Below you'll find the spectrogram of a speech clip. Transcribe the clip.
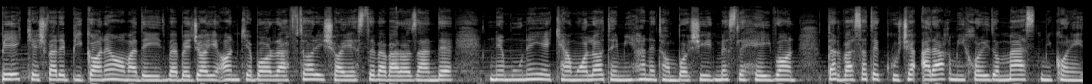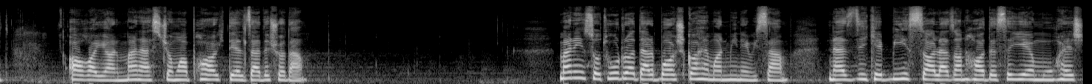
به یک کشور بیگانه آمده اید و به جای آن که با رفتاری شایسته و برازنده نمونه کمالات میهنتان باشید مثل حیوان در وسط کوچه عرق می‌خورید و مست می‌کنید. آقایان من از شما پاک دل زده شدم. من این سطور را در باشگاهمان می نویسم. نزدیک 20 سال از آن حادثه موهش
